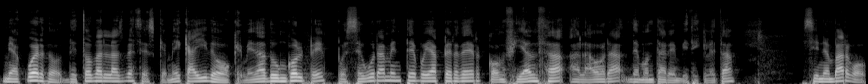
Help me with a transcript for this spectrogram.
me acuerdo de todas las veces que me he caído o que me he dado un golpe, pues seguramente voy a perder confianza a la hora de montar en bicicleta. Sin embargo,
